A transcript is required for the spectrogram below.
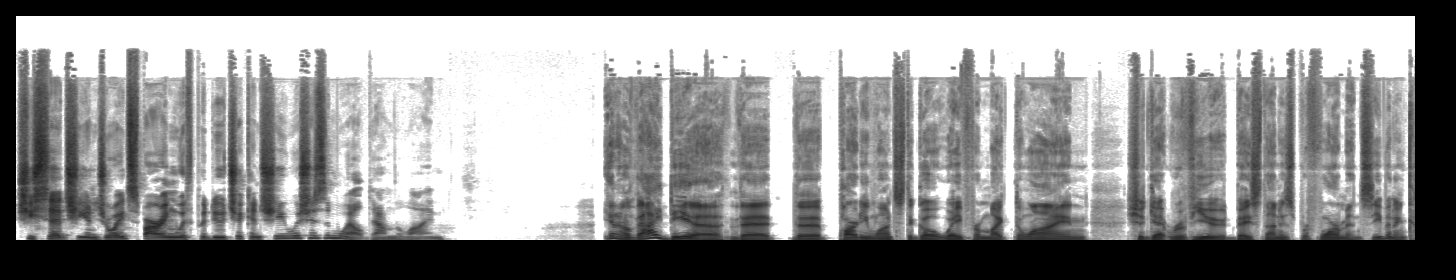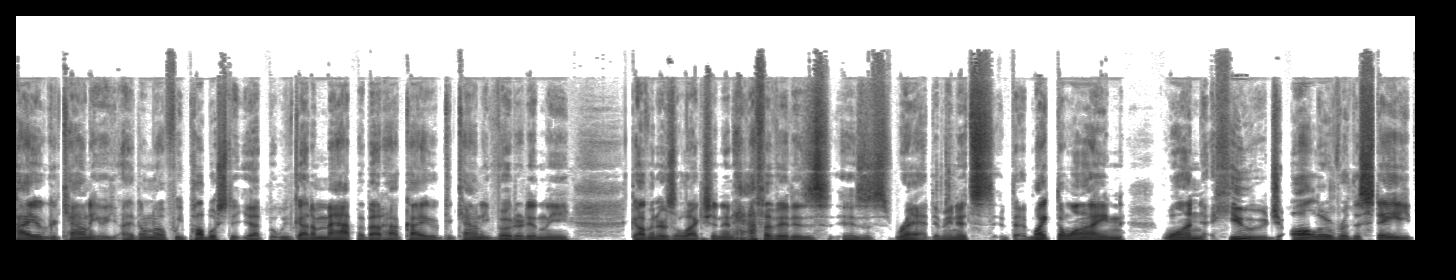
she said she enjoyed sparring with Paduchik, and she wishes him well down the line. You know, the idea that the party wants to go away from Mike DeWine should get reviewed based on his performance, even in Cuyahoga County. I don't know if we published it yet, but we've got a map about how Cuyahoga County voted in the governor's election, and half of it is is red. I mean, it's Mike DeWine won huge all over the state.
